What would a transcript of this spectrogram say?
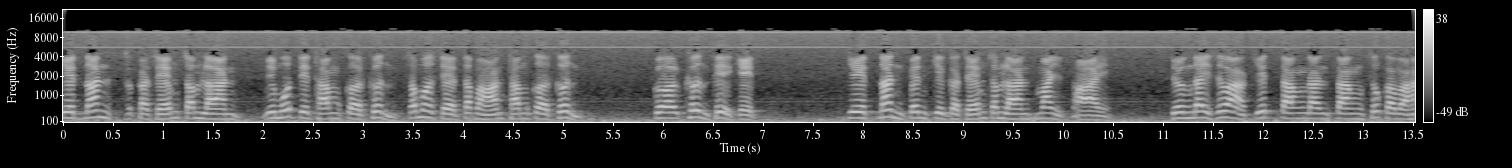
จิตนั้นกเกษมสำลานวิมุตติธรรมเกิดขึ้น สมุเศรษฐประหารธรรมเกิดขึ้น เกิดขึ้นที่จิตจิตนั่นเป็นจิตเกษมสำลานไม่ตาย จึงได้ชื่อว่าจิตตังดันตังสุขวห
